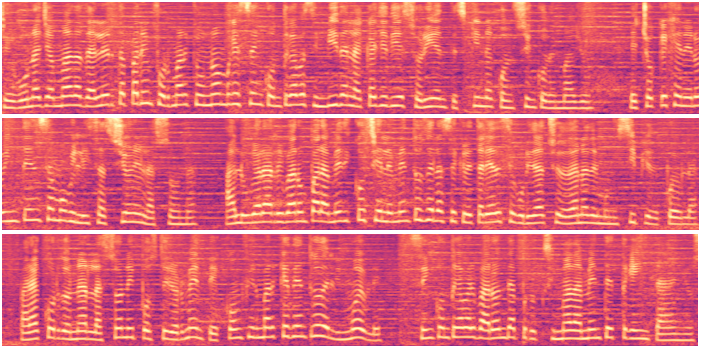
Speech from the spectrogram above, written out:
llegó una llamada de alerta para informar que un hombre se encontraba sin vida en la calle 10 Oriente, esquina con 5 de mayo, hecho que generó intensa movilización en la zona. Al lugar arribaron paramédicos y elementos de la Secretaría de Seguridad Ciudadana del municipio de Puebla para acordonar la zona y posteriormente confirmar que dentro del inmueble se encontraba el varón de aproximadamente 30 años,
